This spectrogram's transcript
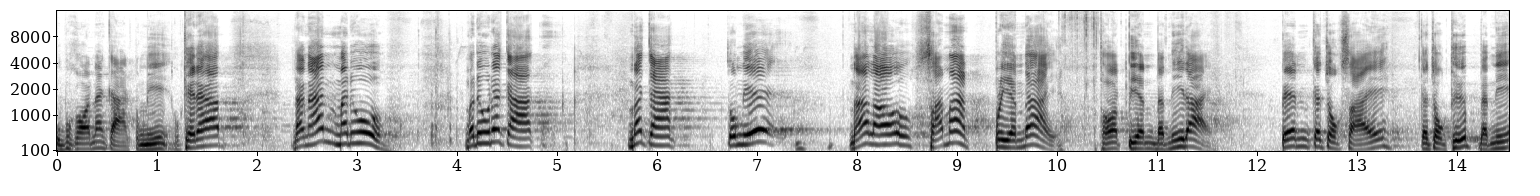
อุปกรณ์หน้ากากตรงนี้โอเคนะครับ ดังนั้นมาดูมาดูหน้ากากหน้ากากตรงนี้นะเราสามารถเปลี่ยนได้ ถอดเปลี่ยนแบบนี้ได้ เป็นกระจกใสกระจกทึบแบบนี้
